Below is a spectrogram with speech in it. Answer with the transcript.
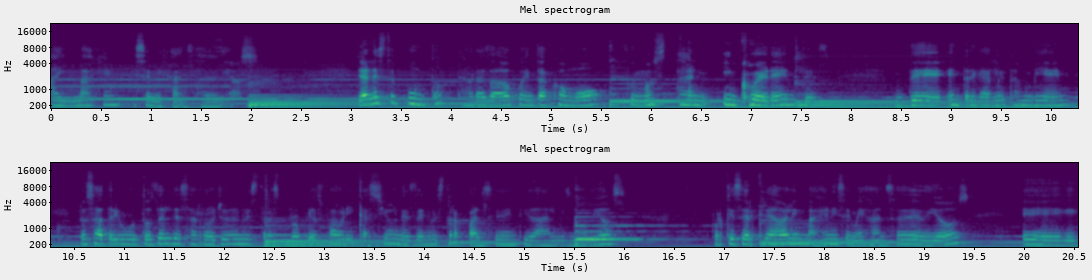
a imagen y semejanza de Dios. Ya en este punto te habrás dado cuenta cómo fuimos tan incoherentes de entregarle también los atributos del desarrollo de nuestras propias fabricaciones, de nuestra falsa identidad al mismo Dios. Porque ser creado a la imagen y semejanza de Dios eh,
